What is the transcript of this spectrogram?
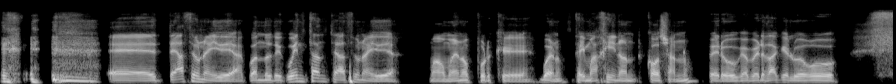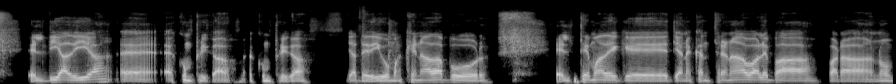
eh, te hace una idea, cuando te cuentan te hace una idea más o menos porque, bueno, te imaginan cosas, ¿no? Pero que es verdad que luego el día a día eh, es complicado, es complicado. Ya te digo, más que nada por el tema de que tienes que entrenar, ¿vale? para no,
